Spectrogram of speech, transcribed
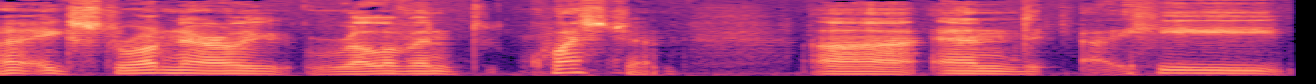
an extraordinarily relevant question. Uh, and he,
